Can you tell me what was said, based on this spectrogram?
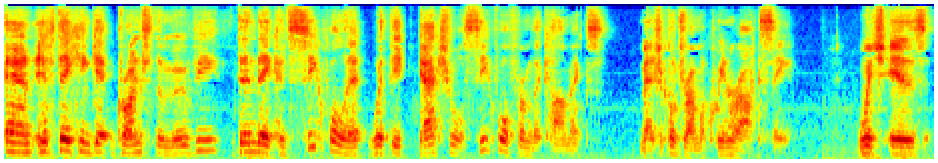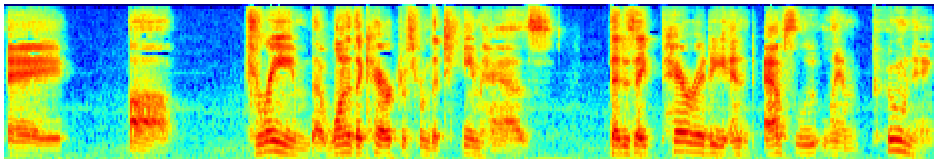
And if they can get Grunge the movie, then they could sequel it with the actual sequel from the comics, Magical Drama Queen Roxy, which is a uh, dream that one of the characters from the team has that is a parody and absolute lampooning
